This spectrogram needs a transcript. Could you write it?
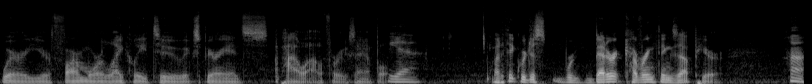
where you're far more likely to experience a powwow, for example. Yeah. But I think we're just we're better at covering things up here. Huh.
